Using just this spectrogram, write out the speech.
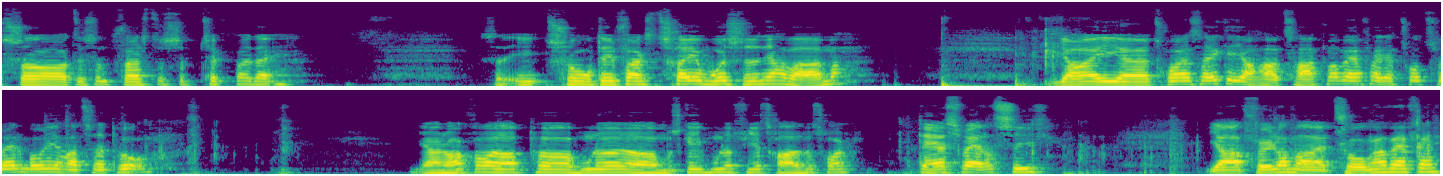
så det er sådan 1. september i dag. Så det er, en, to, det er faktisk tre uger siden, jeg har varmet mig. Jeg uh, tror altså ikke, at jeg har tabt mig i hvert fald. Jeg tror tværtimod, jeg har taget på. Jeg har nok røget op på 100 og måske 134, tror jeg. Det er svært at sige. Jeg føler mig tungere i hvert fald.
